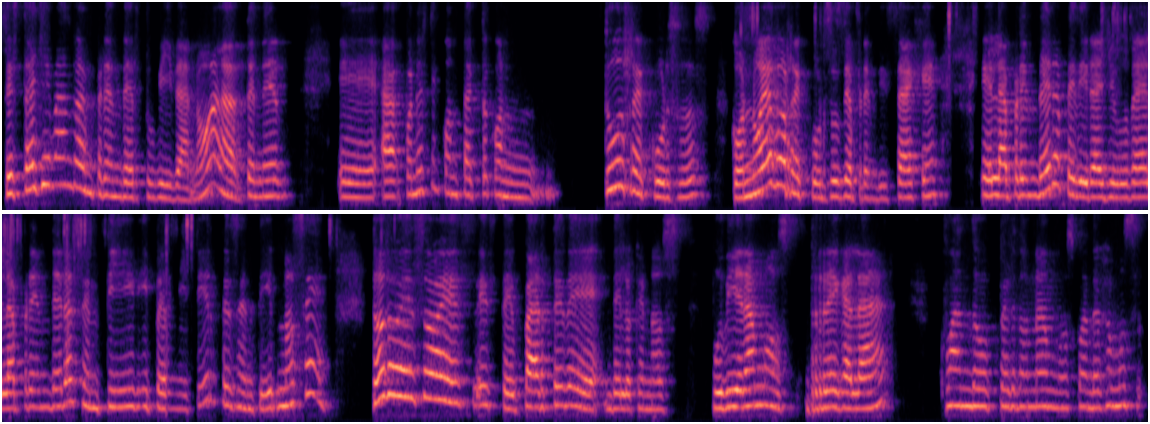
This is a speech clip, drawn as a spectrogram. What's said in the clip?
te está llevando a emprender tu vida, ¿no? A tener, eh, a ponerte en contacto con tus recursos, con nuevos recursos de aprendizaje, el aprender a pedir ayuda, el aprender a sentir y permitirte sentir, no sé, todo eso es este, parte de, de lo que nos pudiéramos regalar cuando perdonamos, cuando dejamos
